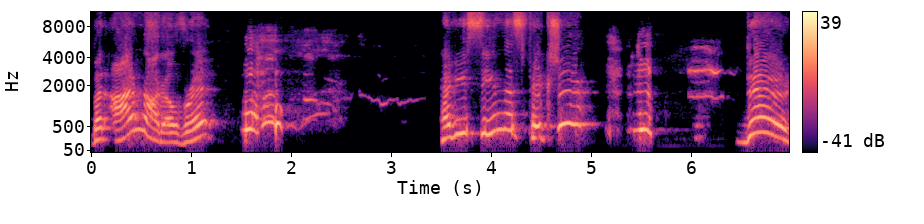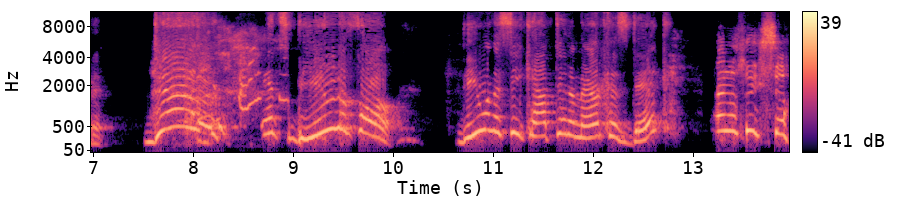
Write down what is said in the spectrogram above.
but I'm not over it. Have you seen this picture? Dude, dude, it's beautiful. Do you want to see Captain America's dick? I don't think so.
